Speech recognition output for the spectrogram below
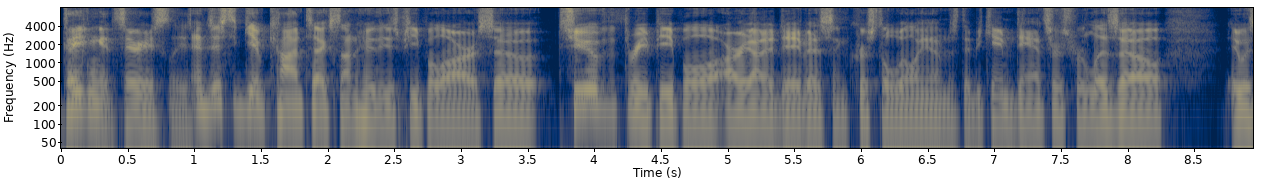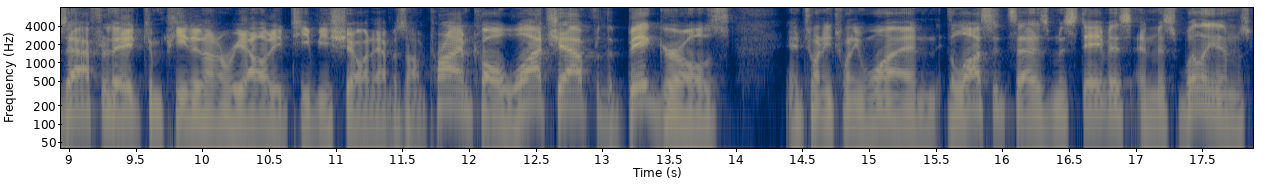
taking it seriously. And just to give context on who these people are, so two of the three people, Ariana Davis and Crystal Williams, they became dancers for Lizzo. It was after they had competed on a reality TV show on Amazon Prime called Watch Out for the Big Girls in 2021. The lawsuit says Miss Davis and Miss Williams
